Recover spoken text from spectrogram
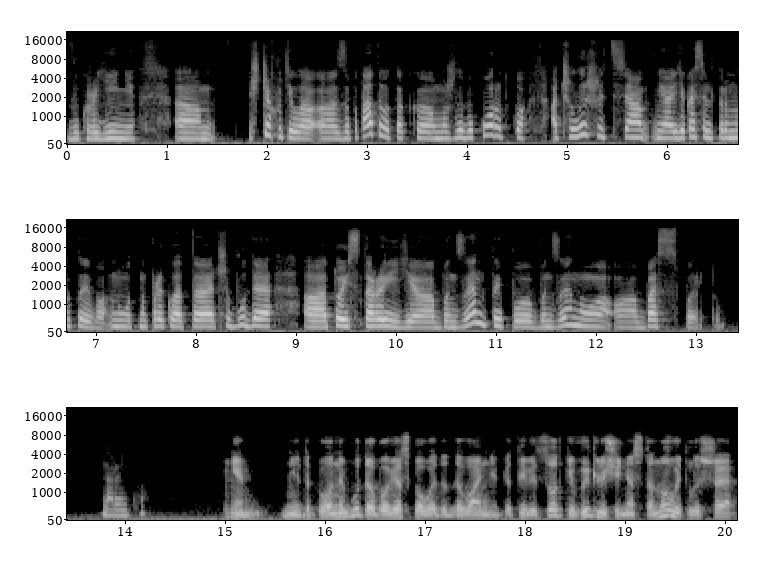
в Україні. Ем, Ще хотіла е, запитати, отак е, можливо коротко. А чи лишиться е, якась альтернатива? Ну, от, наприклад, чи буде той старий бензин, типу бензину без спирту на ринку? Ні, ні, такого не буде. Обов'язкове додавання 5%. Виключення становить лише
